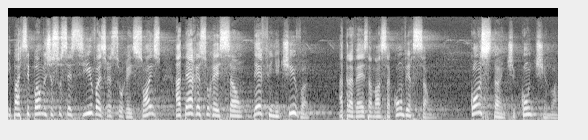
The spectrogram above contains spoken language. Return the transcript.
E participamos de sucessivas ressurreições até a ressurreição definitiva através da nossa conversão constante, contínua.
